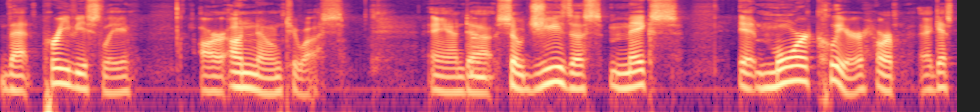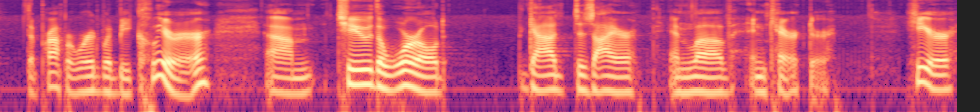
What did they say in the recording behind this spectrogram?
that previously are unknown to us. And uh, so Jesus makes it more clear, or I guess the proper word would be clearer, um, to the world God's desire and love and character. Here,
